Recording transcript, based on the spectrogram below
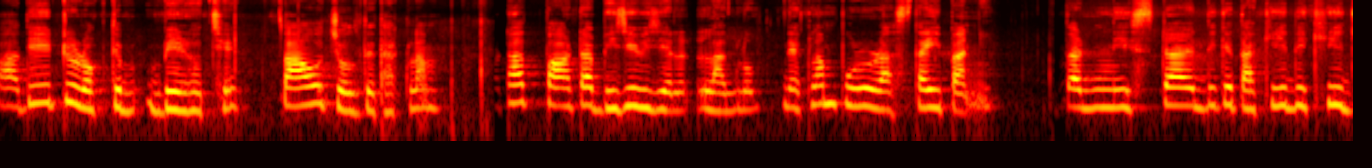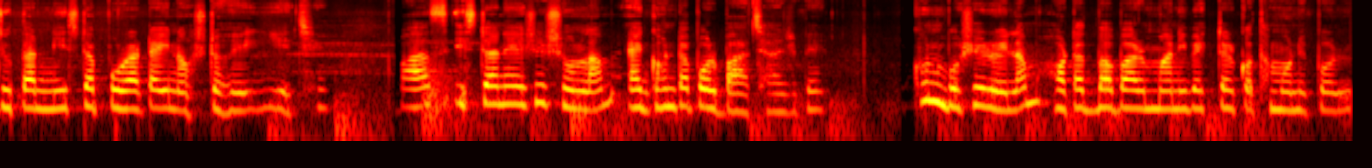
পা দিয়ে একটু রক্তে বের হচ্ছে। তাও চলতে থাকলাম। হঠাৎ পাটা ভিজে ভিজে লাগল। দেখলাম পুরো রাস্তাই পানি। তার নিচটার দিকে তাকিয়ে দেখি জুতার নিচটা পুরাটাই নষ্ট হয়ে গিয়েছে। বাস স্ট্যান্ডে এসে শুনলাম এক ঘণ্টা পর বাস আসবে। এখন বসে রইলাম। হঠাৎ বাবার মানি ব্যাগটার কথা মনে পড়ল।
